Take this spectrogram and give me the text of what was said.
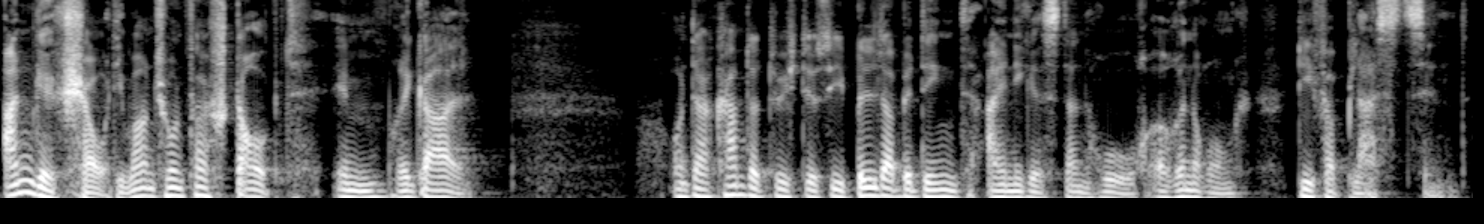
angeschaut. Die waren schon verstaubt im Regal. Und da kam natürlich durch die Bilder bedingt einiges dann hoch, Erinnerungen, die verblasst sind.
